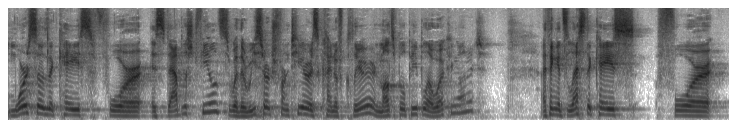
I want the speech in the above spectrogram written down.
more so the case for established fields where the research frontier is kind of clear and multiple people are working on it. I think it's less the case for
